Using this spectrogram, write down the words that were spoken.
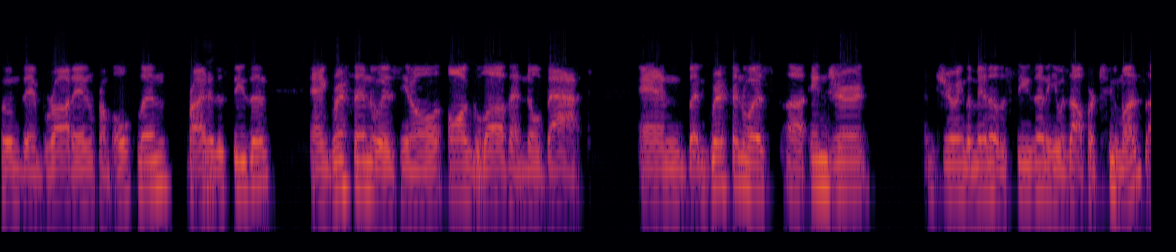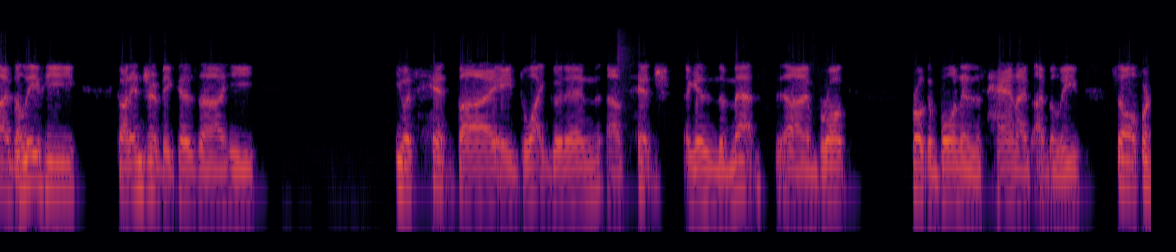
whom they brought in from Oakland prior to the season. And Griffin was, you know, all glove and no bat. And but Griffin was uh, injured during the middle of the season. He was out for two months. I believe he got injured because uh, he he was hit by a Dwight Gooden uh, pitch against the Mets uh, and broke broke a bone in his hand, I, I believe. So for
